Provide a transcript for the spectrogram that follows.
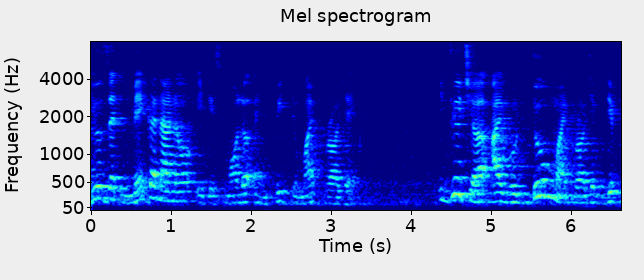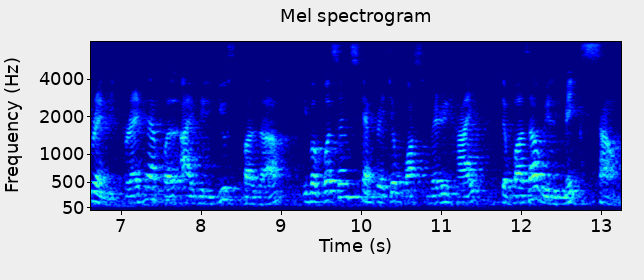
use it Maker Nano, it is smaller and fit to my project. In future, I would do my project differently. For example, I will use buzzer. If a person's temperature was very high, the buzzer will make sound.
